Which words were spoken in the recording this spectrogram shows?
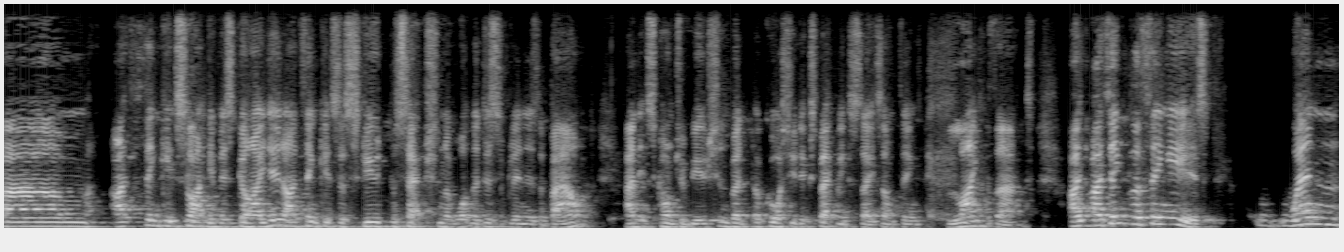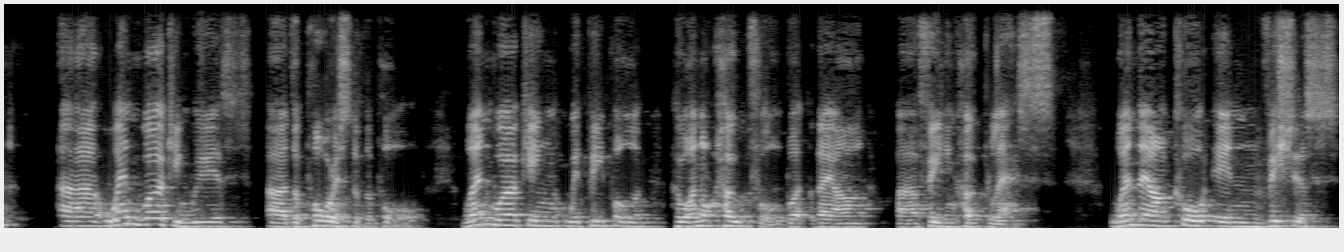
um, I think it's slightly misguided. I think it's a skewed perception of what the discipline is about and its contribution. But of course, you'd expect me to say something like that. I, I think the thing is, when uh, when working with uh, the poorest of the poor, when working with people who are not hopeful but they are uh, feeling hopeless, when they are caught in vicious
